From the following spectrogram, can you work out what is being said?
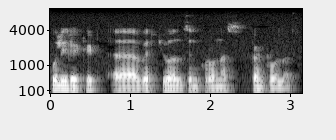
fully rated virtual synchronous controllers.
